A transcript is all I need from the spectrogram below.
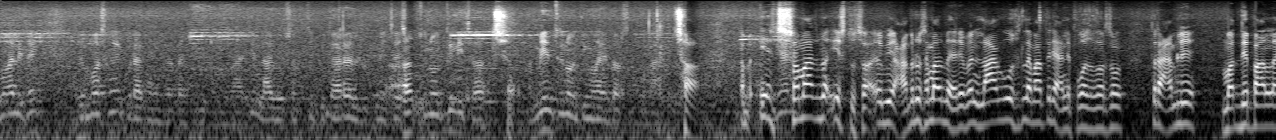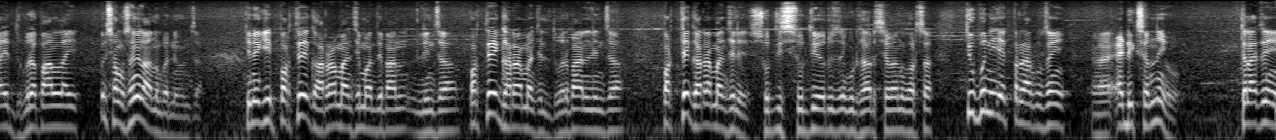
उहाँले चाहिँ मसँगै कुराकानी गर्दाखेरि चाहिँ लागु शक्ति बिगाएर रुक्ने चाहिँ चुनौती नै छ। मेन चुनौती उहाँले दर्शाउनु भएको छ। अब यस समाजमा यस्तो छ। अब हाम्रो समाजमा हेऱ्यो भने लागु उसलाई मात्रै हामीले फोकस गर्छौँ तर हामीले मद्यपानलाई धुम्रपानलाई पनि सँगसँगै लानुपर्ने हुन्छ। किनकि प्रत्येक घरमा मान्छे मद्यपान लिन्छ प्रत्येक घरमा मान्छेले धुम्रपान लिन्छ प्रत्येक घरमा मान्छेले सुर्ती सुर्तीहरू चाहिँ गुटखाहरू सेवन गर्छ। त्यो पनि एक प्रकारको चाहिँ एडिक्सन नै हो। त्यसलाई चाहिँ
